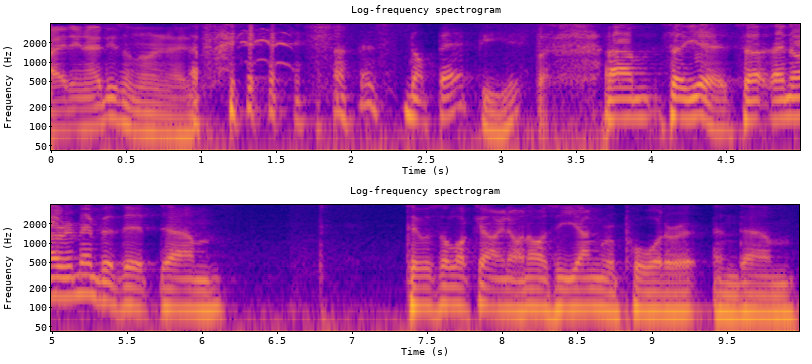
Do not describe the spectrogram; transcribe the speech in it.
1880s or 1980s? that's not bad for you. But, um, so yeah, so and I remember that um, there was a lot going on. I was a young reporter, and um,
